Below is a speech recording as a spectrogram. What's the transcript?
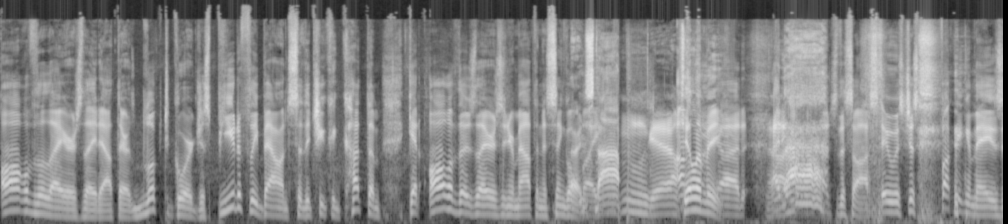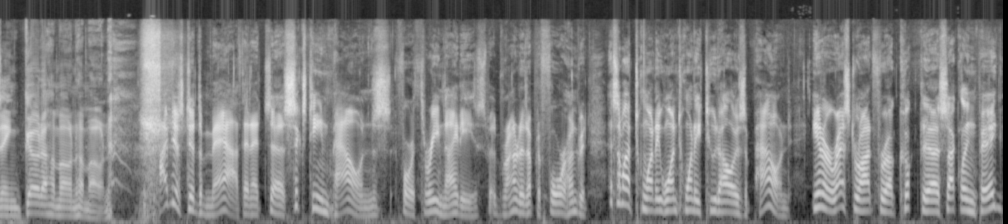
All of the layers laid out there looked gorgeous, beautifully balanced, so that you could cut them, get all of those layers in your mouth in a single All right, bite. stop. Mm, yeah. Killing me. God. I didn't touch the sauce. It was just fucking amazing. Go to Jamon Jamon. I just did the math, and it's uh, 16 pounds for 390, rounded up to 400. That's about 21, 22 dollars a pound in a restaurant for a cooked uh, suckling pig.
